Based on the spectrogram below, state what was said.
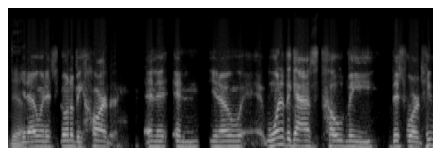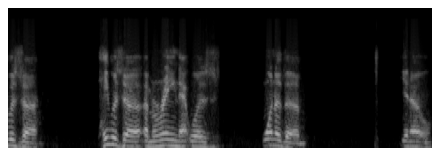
Yeah. you know, and it's going to be harder. And, it, and, you know, one of the guys told me this word, he was, a he was a, a Marine that was one of the, you know,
